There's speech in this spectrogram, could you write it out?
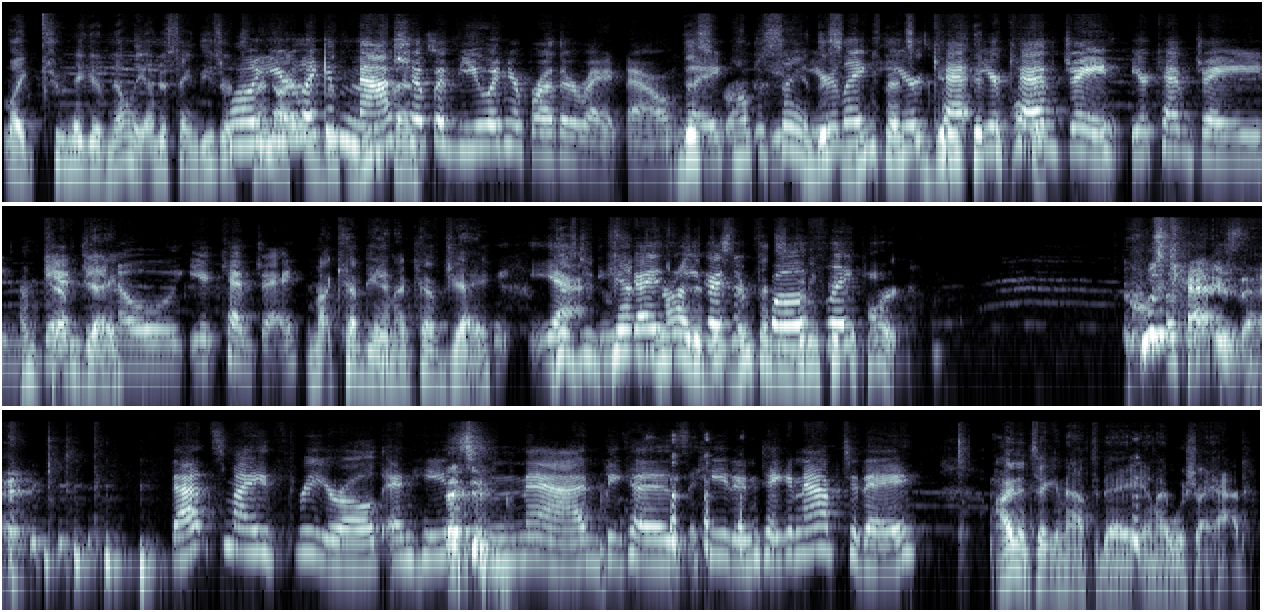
like too negative, Nelly. I'm just saying these are. Well, you're like a mashup defense- of you and your brother right now. This- like I'm just saying, you're this like defense you're is getting Kev, you're. Kev J. You're Kev J. I'm Kev J. No, You're Kev J. I'm not Kev Dan. I'm Kev J. Yeah, you you can't guys, deny you that this are defense is getting picked like apart. Whose cat is that? That's my three year old, and he's mad because he didn't take a nap today. I didn't take a nap today, and I wish I had.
